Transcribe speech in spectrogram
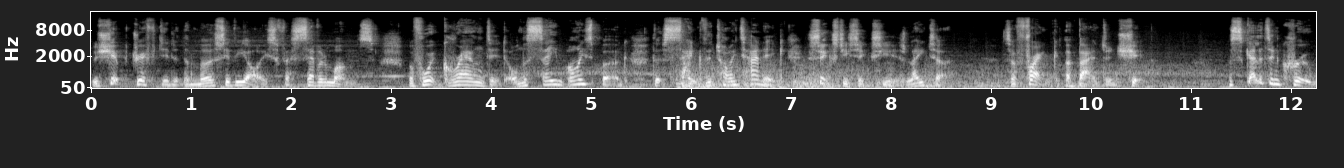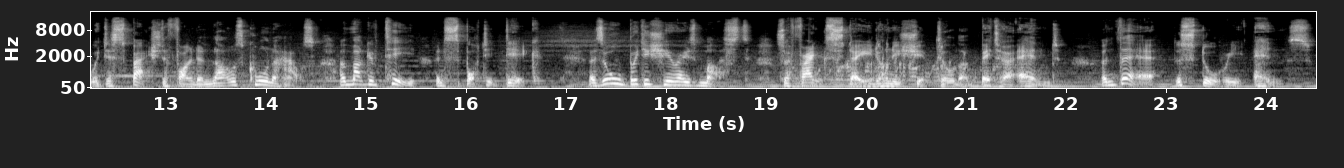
The ship drifted at the mercy of the ice for seven months before it grounded on the same iceberg that sank the Titanic 66 years later. So Frank abandoned ship. The skeleton crew were dispatched to find a Lyle's Corner house, a mug of tea, and spotted Dick. As all British heroes must, Sir Frank stayed on his ship till the bitter end. And there the story ends.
